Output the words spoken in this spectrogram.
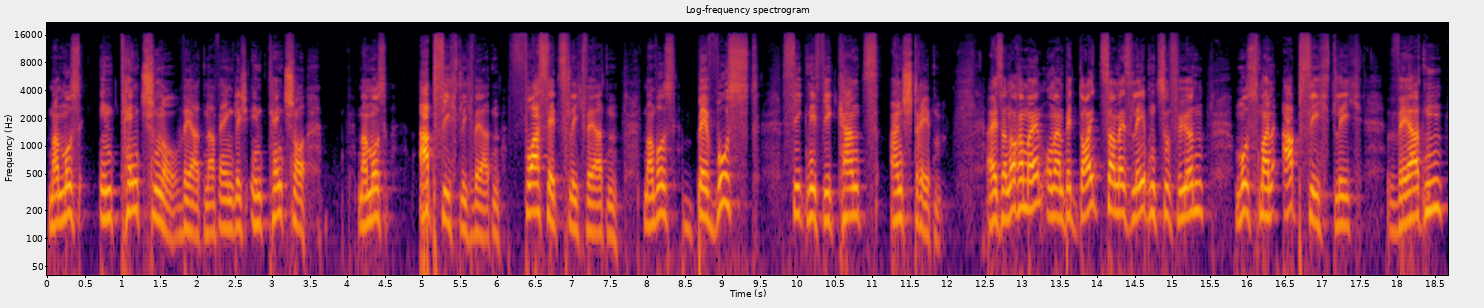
Man muss intentional werden, auf Englisch intentional. Man muss absichtlich werden, vorsätzlich werden. Man muss bewusst Signifikanz anstreben. Also noch einmal, um ein bedeutsames Leben zu führen, muss man absichtlich werden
